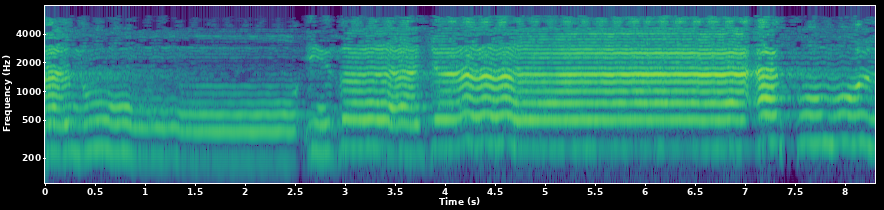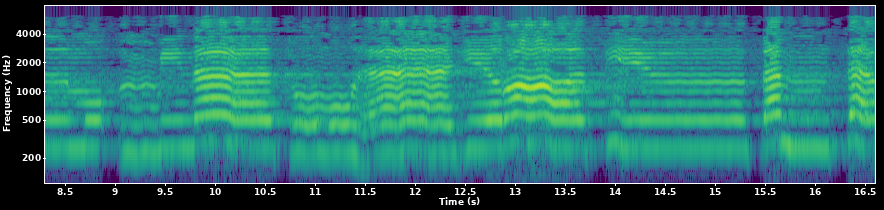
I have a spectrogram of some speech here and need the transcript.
آمنوا إذا جاءكم المؤمنات مهاجرات فامتحنوهن.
